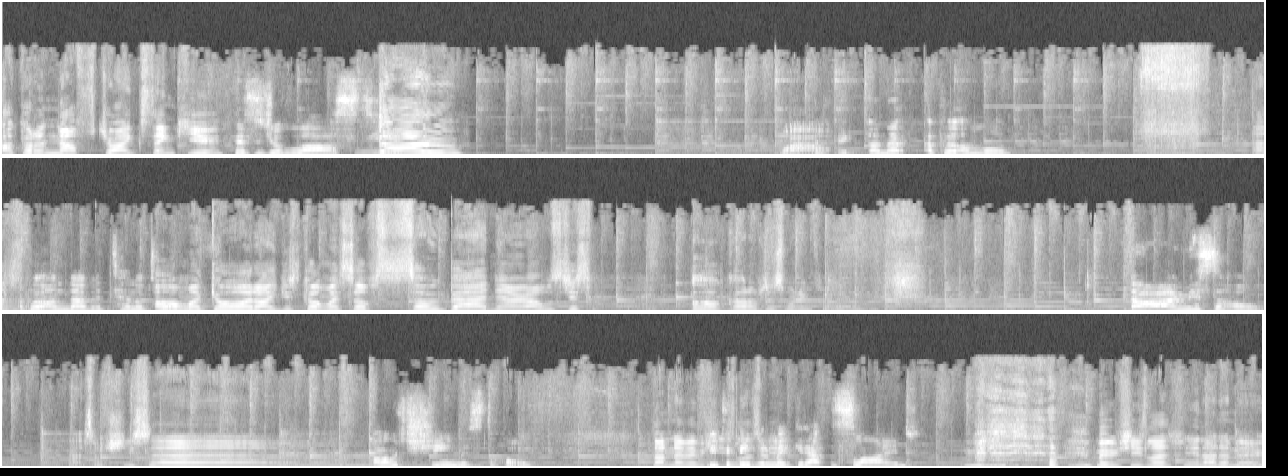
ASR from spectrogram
I've got enough strikes, thank you. this is your last hit. No! I Wow. think. Oh no, I put on more. That's- I put on another 10 or 12. Oh my god, I just got myself so bad now. I was just. Oh god, I was just waiting for them. Oh, I missed a hole. That's what she said. Why would she miss the hole? I don't know, maybe You didn't even make it out the slide. maybe she's lesbian, I don't know.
